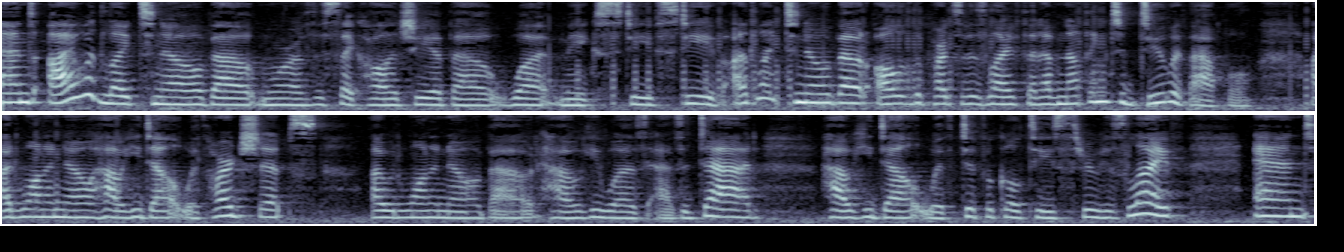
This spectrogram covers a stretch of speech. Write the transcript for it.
And I would like to know about more of the psychology about what makes Steve Steve. I'd like to know about all of the parts of his life that have nothing to do with Apple. I'd want to know how he dealt with hardships. I would want to know about how he was as a dad, how he dealt with difficulties through his life. And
